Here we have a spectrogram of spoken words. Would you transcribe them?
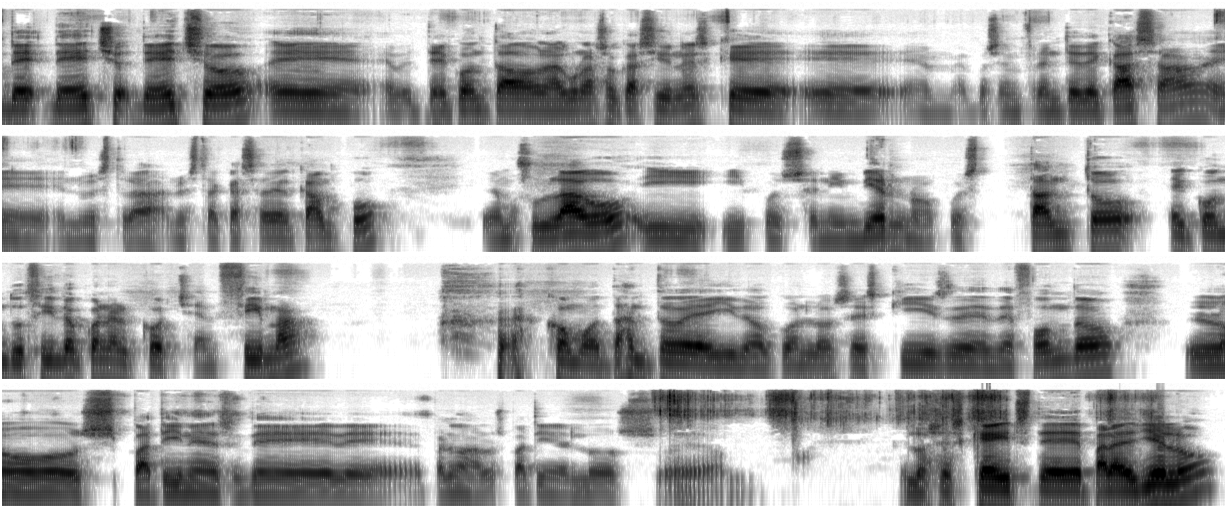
de, hecho, de hecho eh, te he contado en algunas ocasiones que pues enfrente de casa, en nuestra, nuestra casa del campo, tenemos un lago y, y, pues en invierno, pues tanto he conducido con el coche encima como tanto he ido con los esquís de, fondo, los patines de, perdón, los patines, los, eh, los skates de, para el hielo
